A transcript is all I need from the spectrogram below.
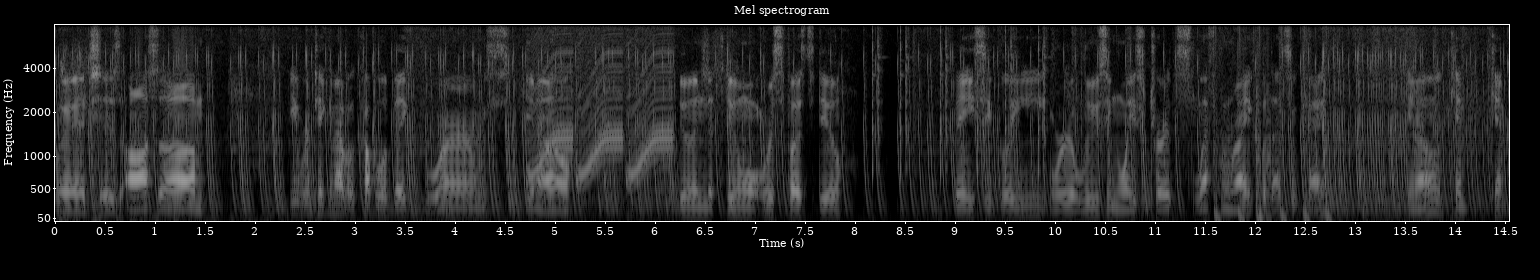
which is awesome we're taking out a couple of big worms you know doing doing what we're supposed to do basically we're losing laser turrets left and right, but that's okay. You know, can't can't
